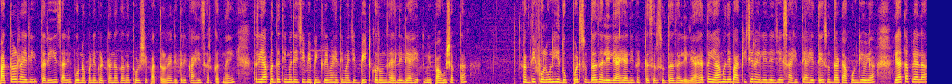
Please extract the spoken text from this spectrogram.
पातळ राहिली तरीही चालेल. पूर्णपणे घट्ट न करता थोडीशी पातळ राहिली तरी काहीच हरकत नाही. तर या पद्धतीमध्ये जी व्हिपिंग क्रीम आहे ती माझी बीट करून झालेली आहे. तुम्ही पाहू शकता. अगदी फुलून ही दुप्पटसुद्धा झालेली आहे आणि घट्टसरसुद्धा झालेली आहे. आता यामध्ये बाकीचे राहिलेले जे साहित्य आहे ते सुद्धा टाकून घेऊया. यात आपल्याला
